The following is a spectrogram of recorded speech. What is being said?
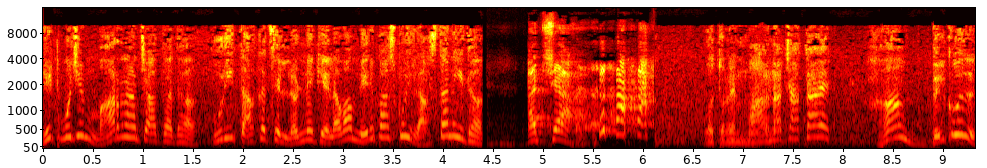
हिट मुझे मारना चाहता था। पूरी ताकत से लड़ने के अलावा मेरे पास कोई रास्ता नहीं था। अच्छा। वो तुम्हें मारना चाहता है? हाँ बिल्कुल।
